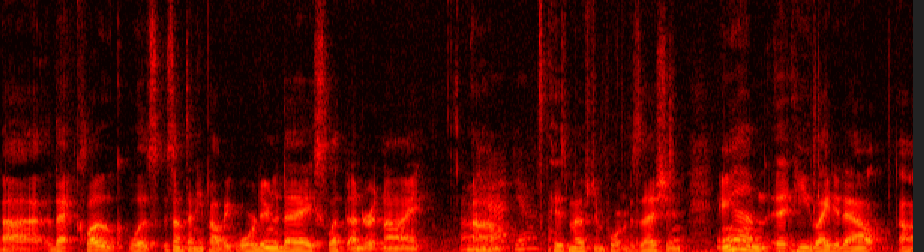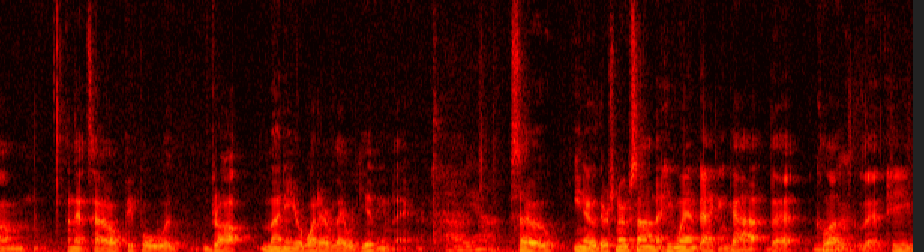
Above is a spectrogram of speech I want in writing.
uh, that cloak was something he probably wore during the day, slept under at night. Had, yeah. His most important possession, and it, he laid it out, um, and that's how people would drop money or whatever they would give him there. Oh yeah. So you know, there's no sign that he went back and got that cloak. That he,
